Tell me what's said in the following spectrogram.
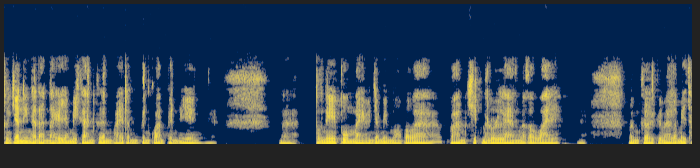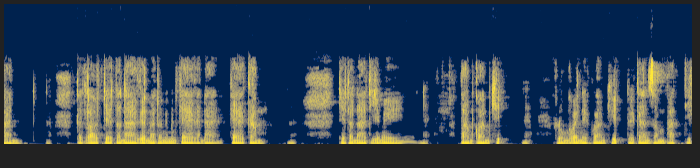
ถึงจะนิ่งขนาดไหนก็ยังมีการเคลื่อนไหวแต่มันเป็นความเป็นเองนะตรงนี้ผู้ใหม่มันจะไม่เหมาะเพราะว่าความคิดมันรุนแรงแล้วก็ไว มันเกิดขึ้นมาแล้วไม่ทัน แต่เราเจตนาขึ้นมาตรงนี้มันแก้กันได้ แก้กรรม เจตนาที่จะไม่ตามความคิดหลงเข้าไปในความคิดโดยการสัมผัสที่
